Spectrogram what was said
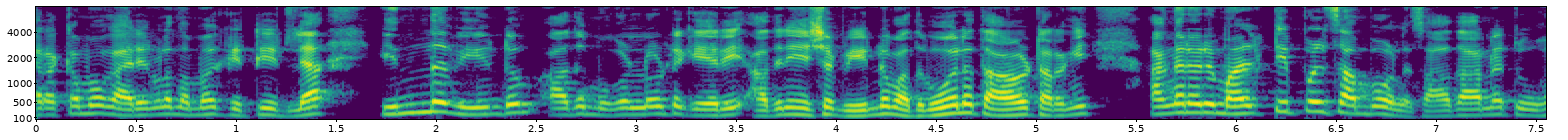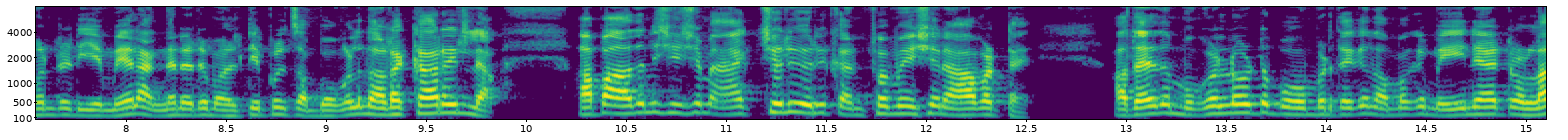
ഇറക്കമോ കാര്യങ്ങളോ നമുക്ക് കിട്ടിയിട്ടില്ല. ഇന്ന് വീണ്ടും അത് മുകളിലോട്ട് കയറി അതിനുശേഷം വീണ്ടും അതുപോലെ താഴോട്ട് ഇറങ്ങി അങ്ങനെ ഒരു മൾട്ടിപ്പിൾ സംഭവങ്ങൾ സാധാരണ ടു ഹൺഡ്രഡ് ഇ എം എയിൽ അങ്ങനെ ഒരു മൾട്ടിപ്പിൾ സംഭവങ്ങൾ നടക്കാറില്ല. അപ്പോൾ അതിനുശേഷം ആക്ച്വലി ഒരു കൺഫർമേഷൻ ആവട്ടെ. അതായത് മുകളിലോട്ട് പോകുമ്പോഴത്തേക്ക് നമുക്ക് മെയിനായിട്ടുള്ള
